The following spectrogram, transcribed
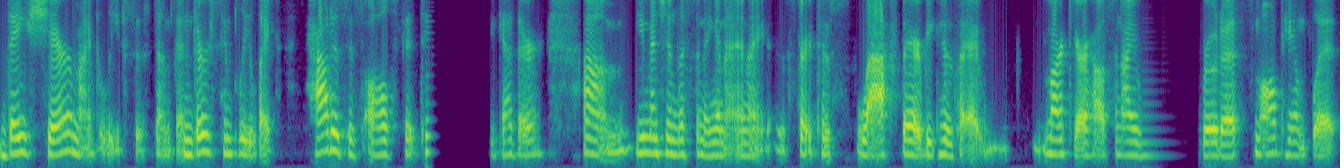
they share my belief systems and they're simply like how does this all fit together um, you mentioned listening and, and i start to laugh there because I, mark yarhouse and i wrote a small pamphlet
